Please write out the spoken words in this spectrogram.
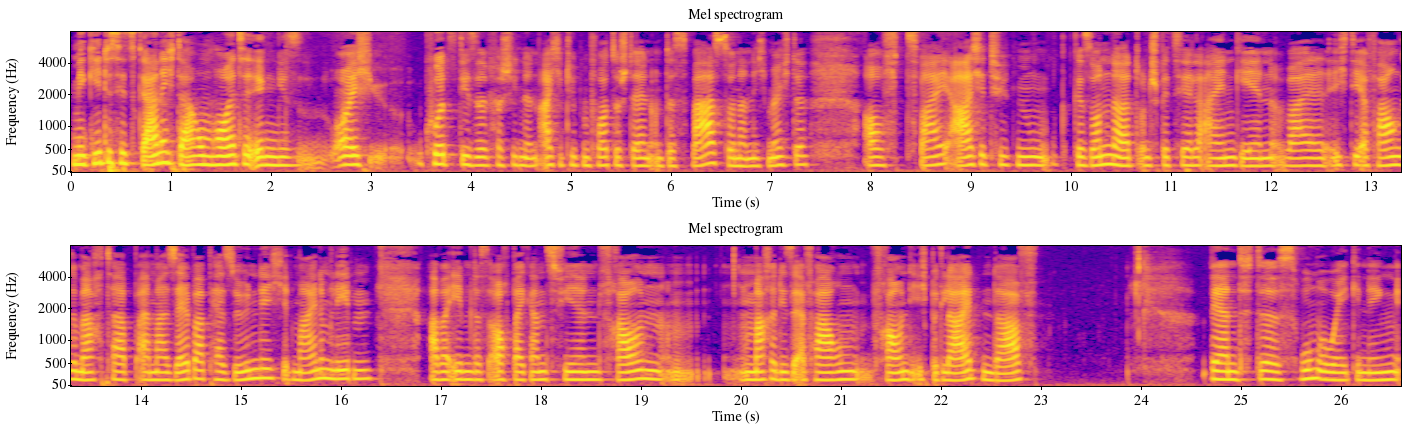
Mir geht es jetzt gar nicht darum, heute irgendwie euch kurz diese verschiedenen Archetypen vorzustellen und das war's, sondern ich möchte auf zwei Archetypen gesondert und speziell eingehen, weil ich die Erfahrung gemacht habe, einmal selber persönlich in meinem Leben, aber eben das auch bei ganz vielen Frauen ähm, mache, diese Erfahrung, Frauen, die ich begleiten darf. Während des Womb Awakening,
